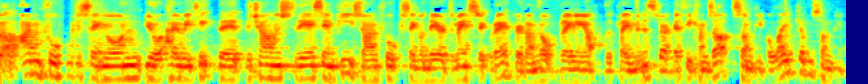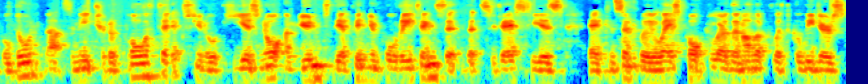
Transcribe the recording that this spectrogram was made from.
Well, I'm focusing on you know how we take the, the challenge to the SNP. So I'm focusing on their domestic record. I'm not bringing up the Prime Minister. If he comes up, some people like him, some people don't. That's the nature of politics. You know, he is not immune to the opinion poll ratings that, that suggest he is uh, considerably less popular than other political leaders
